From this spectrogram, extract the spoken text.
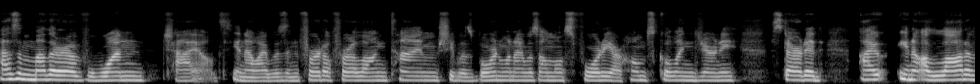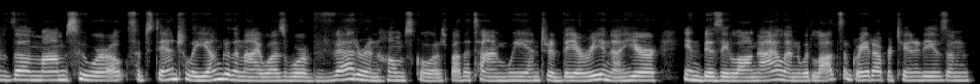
as a mother of one child, you know, I was infertile for a long time. She was born when I was almost 40. Our homeschooling journey started. I, you know, a lot of the moms who were uh, substantially younger than I was were veteran homeschoolers by the time we entered the arena here in busy Long Island with lots of great opportunities and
